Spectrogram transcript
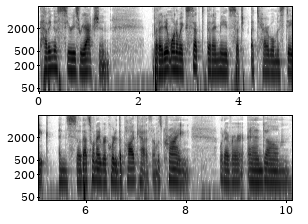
having a serious reaction, but I didn't want to accept that I made such a terrible mistake. And so that's when I recorded the podcast. I was crying, whatever. And um,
